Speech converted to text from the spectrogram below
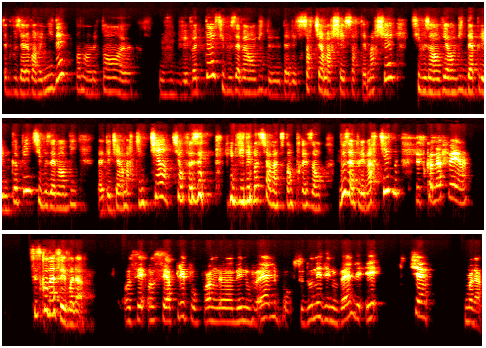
Peut-être vous allez avoir une idée pendant le temps euh, où vous buvez votre thé. Si vous avez envie d'aller sortir marcher, sortez marcher. Si vous avez envie d'appeler une copine, si vous avez envie euh, de dire à Martine, tiens, si on faisait une vidéo sur l'instant présent, vous appelez Martine. C'est ce qu'on a fait. Hein. C'est ce qu'on a fait, voilà. On s'est appelé pour prendre des nouvelles, pour se donner des nouvelles et tiens, voilà,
